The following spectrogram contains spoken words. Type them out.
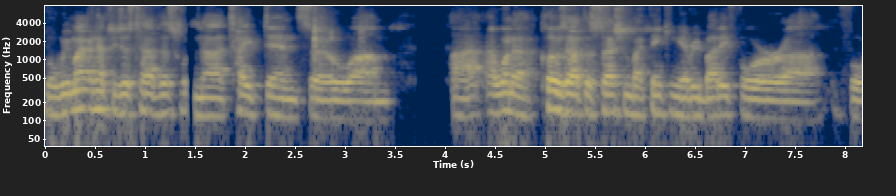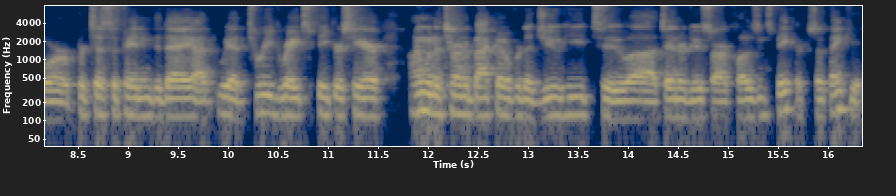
Well, we might have to just have this one uh, typed in. So um, uh, I want to close out the session by thanking everybody for uh, for participating today. I, we had three great speakers here. I'm going to turn it back over to Juhi to, uh, to introduce our closing speaker. So thank you.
